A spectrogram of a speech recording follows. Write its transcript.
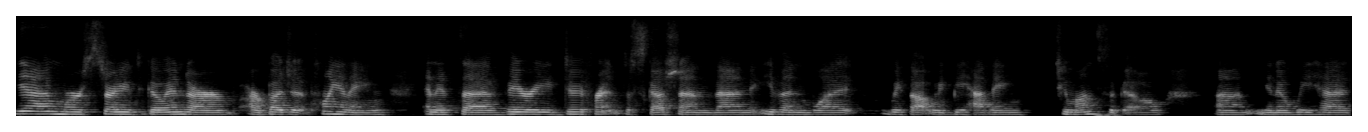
Yeah, and we're starting to go into our our budget planning and it's a very different discussion than even what we thought we'd be having two months ago. Um, you know, we had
